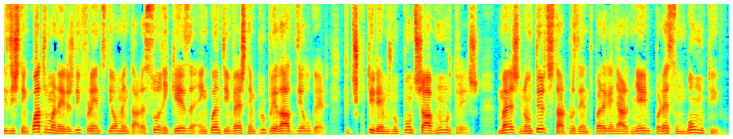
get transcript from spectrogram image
Existem quatro maneiras diferentes de aumentar a sua riqueza enquanto investe em propriedades de aluguer, que discutiremos no ponto-chave número 3. Mas não ter de estar presente para ganhar dinheiro parece um bom motivo.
